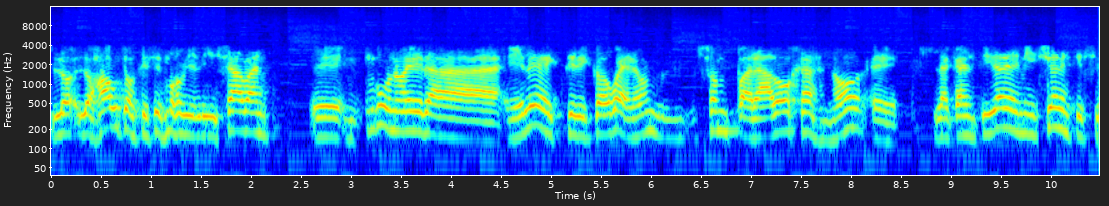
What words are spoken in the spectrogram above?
los autos que se movilizaban, eh, ninguno era eléctrico, bueno, son paradojas, ¿no? Eh, la cantidad de emisiones que se,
